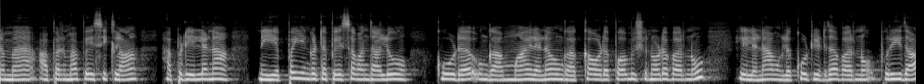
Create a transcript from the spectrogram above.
நம்ம அப்புறமா பேசிக்கலாம். அப்படி இல்லைனா நீ எப்போ என்கிட்ட பேச வந்தாலும் கூட உங்கள் அம்மா இல்லைனா உங்கள் அக்காவோட பெர்மிஷனோட வரணும். இல்லைனா அவங்கள கூட்டிகிட்டு தான் வரணும். புரியுதா?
